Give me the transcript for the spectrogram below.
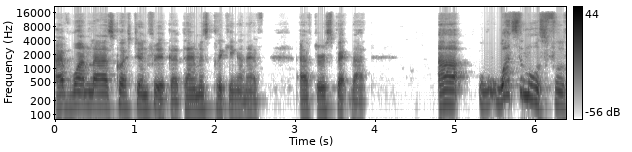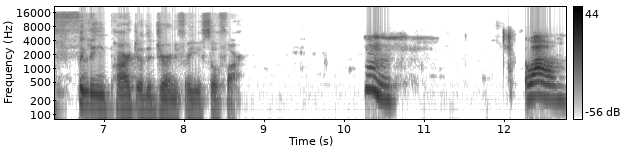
I have one last question for you because time is clicking and I have, I have to respect that. Uh, what's the most fulfilling part of the journey for you so far? Hmm. Wow.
